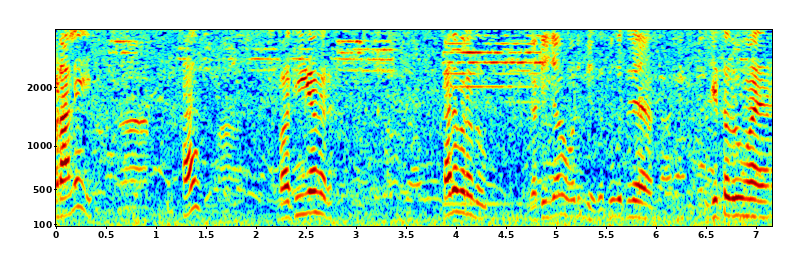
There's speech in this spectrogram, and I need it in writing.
ਬਣਾ ਲਈ? ਹਾਂ। ਬਸ ਠੀਕ ਹੈ ਫਿਰ। ਕਾਹਦੇ ਪਰ ਤੂੰ? ਗੱਡੀ ਜਾ ਹੋਰ ਵੀ ਤੂੰ ਕਿੱਥੇ ਆ ਜਿੱਥੇ ਤੂੰ ਆਇਆ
